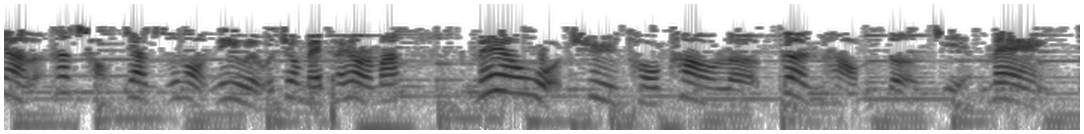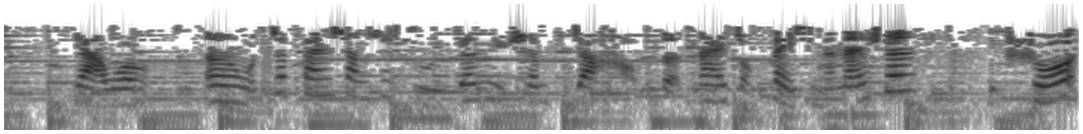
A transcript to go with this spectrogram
架了。那吵架之后，你以为我就没朋友了吗？没有，我去投靠了更好的姐妹呀。我嗯，我这班上是属于跟女生比较好的那一种类型的男生，所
